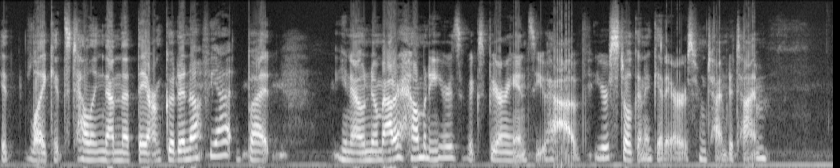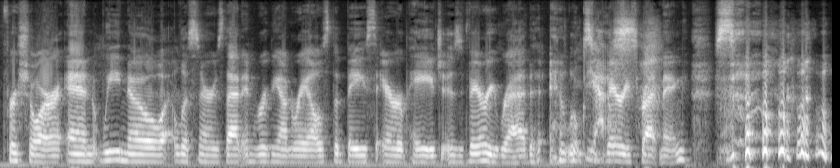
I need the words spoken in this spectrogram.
it like it's telling them that they aren't good enough yet but you know no matter how many years of experience you have you're still going to get errors from time to time for sure. And we know, listeners, that in Ruby on Rails, the base error page is very red and looks yes. very threatening. So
